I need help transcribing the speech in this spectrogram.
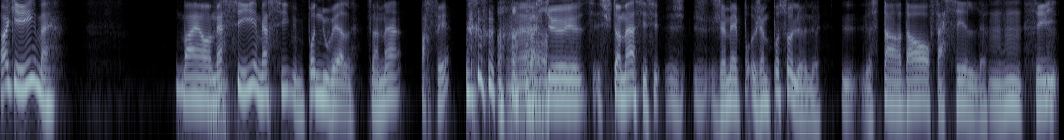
OK, ben. Ben, euh, merci, merci. Pas de nouvelles. Finalement, parfait. Parce que, justement, c'est, c'est- j- j'aimais pas- j'aime pas ça, le, le- le standard facile. Mhm. Sais, Puis,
